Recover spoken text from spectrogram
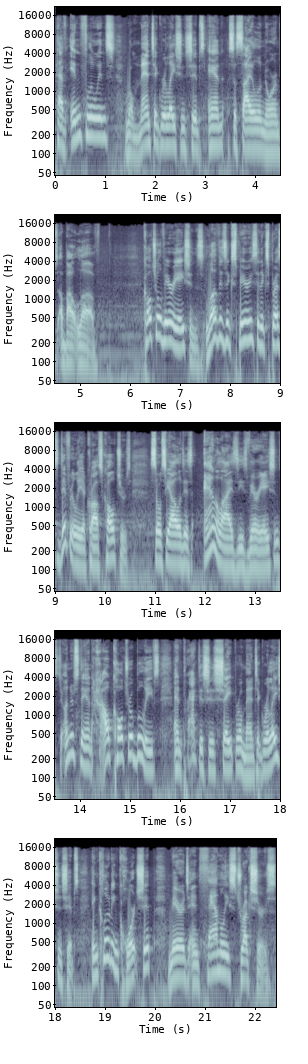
have influenced romantic relationships and societal norms about love. Cultural variations. Love is experienced and expressed differently across cultures. Sociologists analyze these variations to understand how cultural beliefs and practices shape romantic relationships, including courtship, marriage, and family structures.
